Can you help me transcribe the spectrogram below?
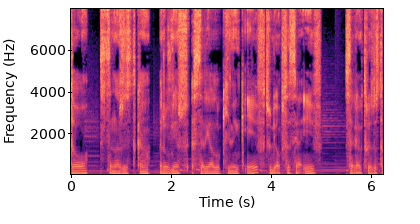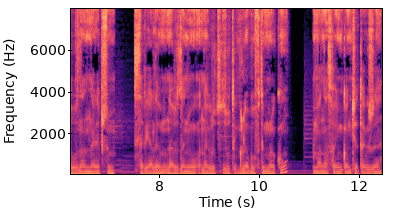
To scenarzystka również serialu Killing Eve, czyli Obsesja Eve, serial, który został uznany najlepszym serialem na rozdaniu nagród Złotych Globów w tym roku. Ma na swoim koncie także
